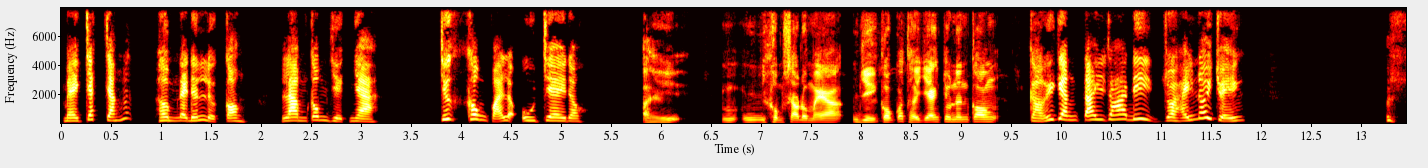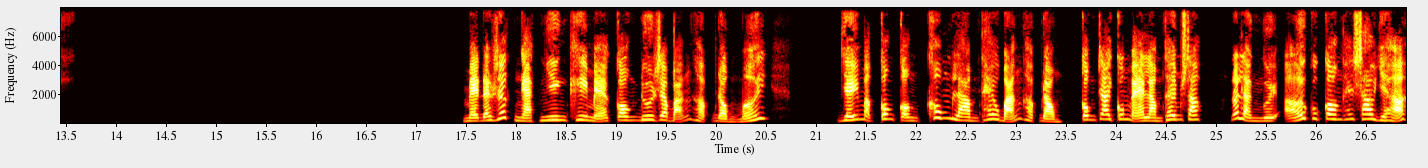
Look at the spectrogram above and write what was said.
Mẹ chắc chắn hôm nay đến lượt con làm công việc nhà, chứ không phải là Uche đâu. Ấy, Ừ, ừ, Không sao đâu mẹ, vì con có thời gian cho nên con... Cởi găng tay ra đi, rồi hãy nói chuyện. Mẹ đã rất ngạc nhiên khi mẹ con đưa ra bản hợp đồng mới. Vậy mà con còn không làm theo bản hợp đồng. Con trai của mẹ làm thêm sao? Nó là người ở của con hay sao vậy hả?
